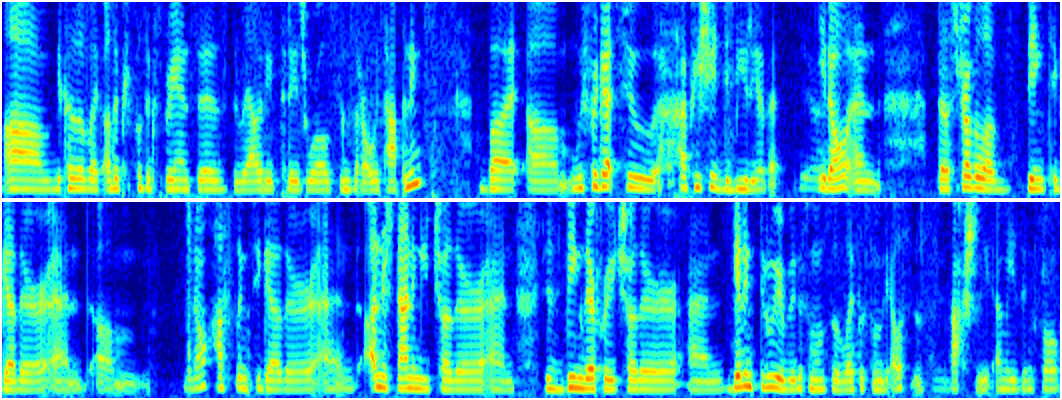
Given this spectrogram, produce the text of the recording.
um, because of like other people's experiences, the reality of today's world, things that are always happening. But um, we forget to appreciate the beauty of it, you know, and the struggle of being together and um, you know hustling together and understanding each other and just being there for each other and getting through your biggest moments of life with somebody else is actually amazing. So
